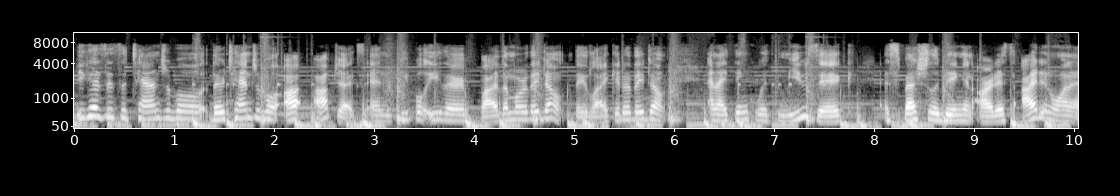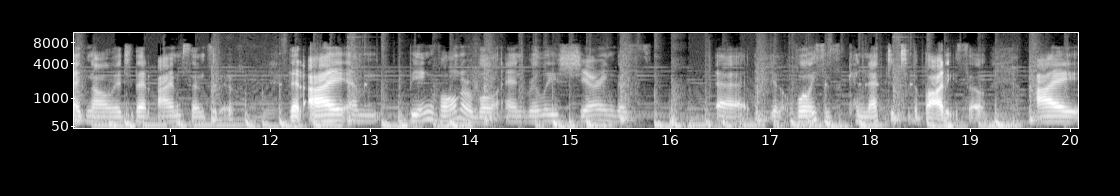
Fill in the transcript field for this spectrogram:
because it's a tangible, they're tangible o- objects, and people either buy them or they don't. They like it or they don't. And I think with music, especially being an artist, I didn't want to acknowledge that I'm sensitive, that I am being vulnerable and really sharing this uh, you know voice is connected to the body. So i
